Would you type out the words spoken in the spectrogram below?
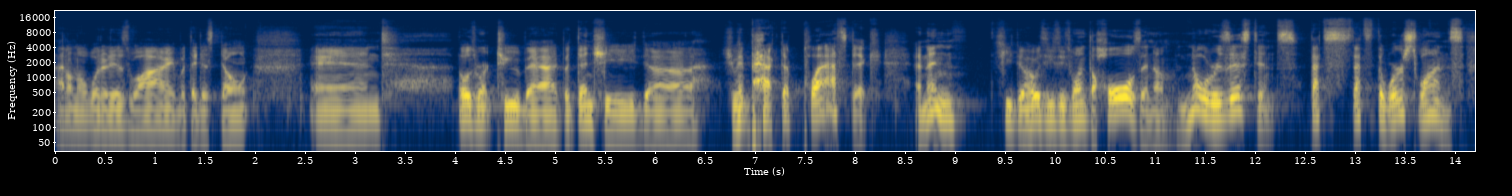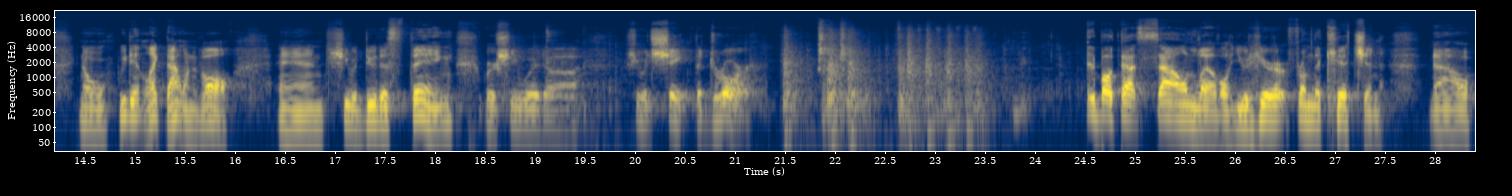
I don't know what it is, why, but they just don't. And those weren't too bad. But then she uh, she went back to plastic, and then she always used these ones with the holes in them, no resistance. That's that's the worst ones. You know, we didn't like that one at all. And she would do this thing where she would uh, she would shake the drawer about that sound level. You'd hear it from the kitchen. Now,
